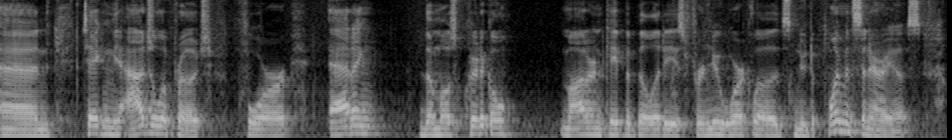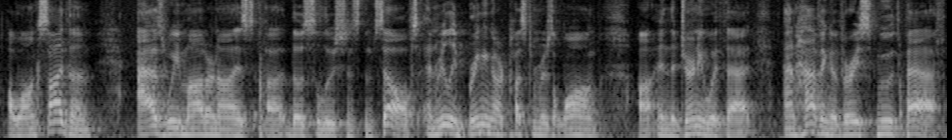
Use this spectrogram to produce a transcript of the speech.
and taking the agile approach for adding the most critical modern capabilities for new workloads, new deployment scenarios alongside them as we modernize uh, those solutions themselves and really bringing our customers along uh, in the journey with that and having a very smooth path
